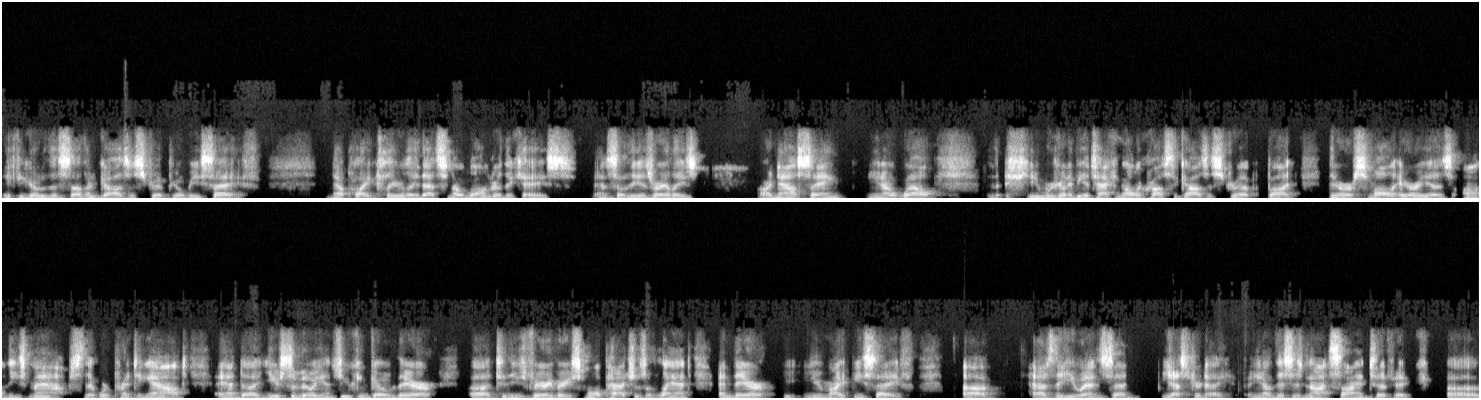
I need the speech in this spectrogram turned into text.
If you go to the southern Gaza Strip, you'll be safe. Now, quite clearly, that's no longer the case. And so the Israelis are now saying, you know, well, we're going to be attacking all across the Gaza Strip, but there are small areas on these maps that we're printing out, and uh, you civilians, you can go there uh, to these very, very small patches of land, and there you might be safe. Uh, as the UN said yesterday, you know, this is not scientific. Uh,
